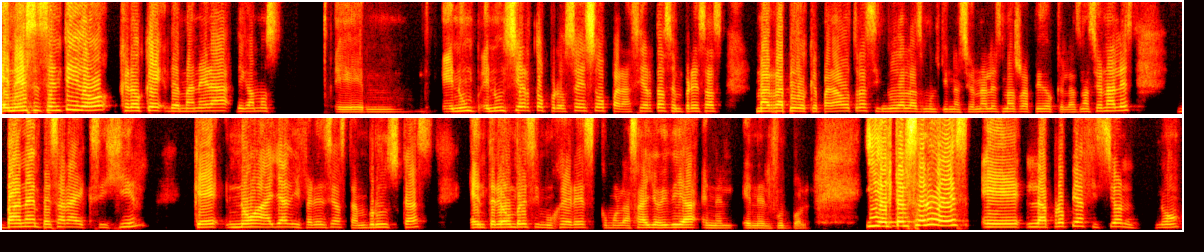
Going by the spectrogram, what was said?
en ese sentido, creo que de manera, digamos, em, en, un, en un cierto proceso para ciertas empresas más rápido que para otras, sin duda las multinacionales más rápido que las nacionales, van a empezar a exigir que no haya diferencias tan bruscas entre hombres y mujeres como las hay hoy día en el, en el fútbol. Y el tercero es eh, la propia afición, ¿no?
